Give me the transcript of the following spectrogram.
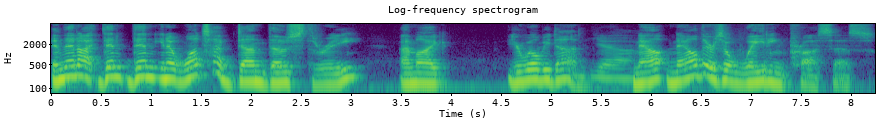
And then I then then you know once I've done those three, I'm like, your will be done. Yeah. Now now there's a waiting process,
